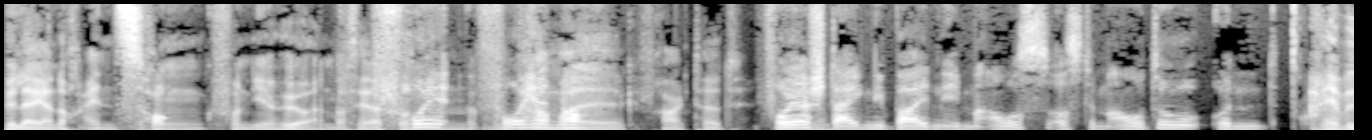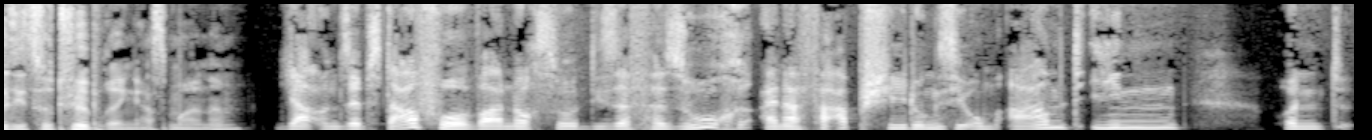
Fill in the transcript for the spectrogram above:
will er ja noch einen Song von ihr hören, was er ja schon Vorher- ein vorher paar noch- Mal gefragt hat. vorher Ja. steigen die beiden eben aus aus dem Auto und Ach, er will sie zur Tür bringen erstmal, ne? ja, und selbst davor war noch so dieser Versuch einer Verabschiedung, sie umarmt ihn und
